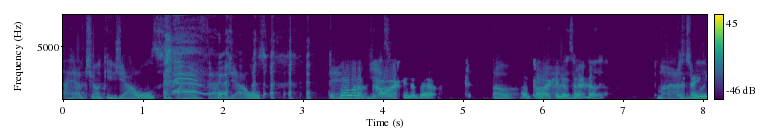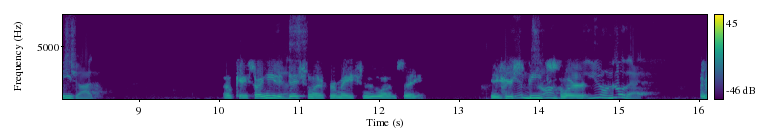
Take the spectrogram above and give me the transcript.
I have chunky jowls. I have fat jowls. That's not what I'm yes, talking about. Oh, I'm talking my about. My eyes are bloodshot. Okay, so I need yes. additional information, is what I'm saying. Is your speech drunk, slurred? You don't know that.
